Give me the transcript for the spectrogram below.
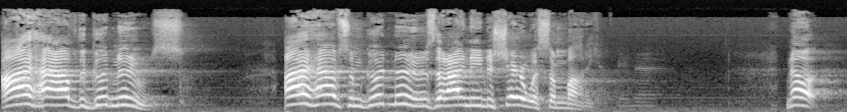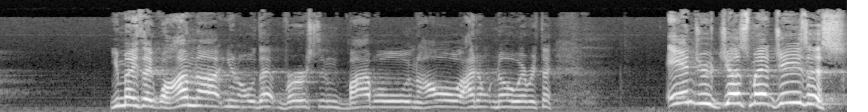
I have the good news. I have some good news that I need to share with somebody. Now, you may think, well, I'm not, you know, that verse in Bible and all, I don't know everything. Andrew just met Jesus.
